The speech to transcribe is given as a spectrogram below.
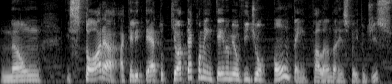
não estoura aquele teto que eu até comentei no meu vídeo ontem falando a respeito disso.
